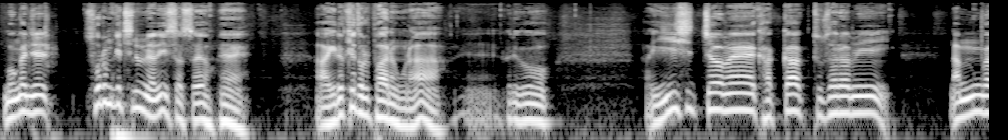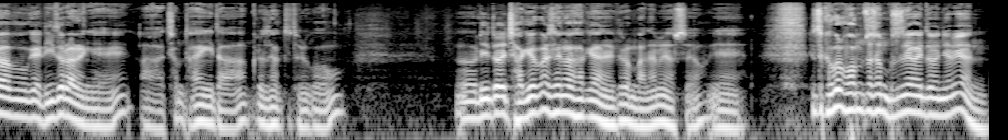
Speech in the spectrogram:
뭔가 이제 소름 끼치는 면이 있었어요. 예. 아, 이렇게 돌파하는구나. 예. 그리고 이 시점에 각각 두 사람이 남과 북의 리더라는 게, 아, 참 다행이다. 그런 생각도 들고, 어, 리더의 자격을 생각하게 하는 그런 만남이었어요. 예. 그래서 그걸 보면서 저는 무슨 생각이 들었냐면,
